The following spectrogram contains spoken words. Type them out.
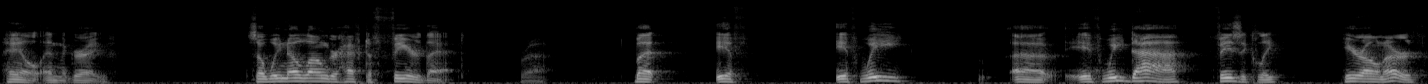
hell and the grave. So we no longer have to fear that. Right. But if if we uh, if we die physically here on earth,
